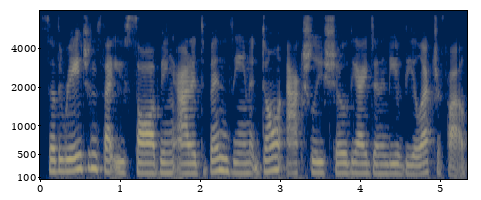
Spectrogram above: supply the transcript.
So the reagents that you saw being added to benzene don't actually show the identity of the electrophile.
